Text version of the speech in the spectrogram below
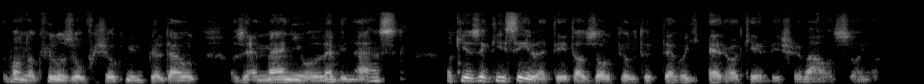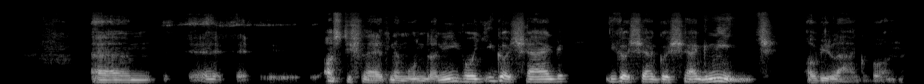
vannak filozófusok, mint például az Emmanuel Levinas, aki az egész életét azzal töltötte, hogy erre a kérdésre válaszoljon. Azt is lehetne mondani, hogy igazság, igazságosság nincs a világban.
